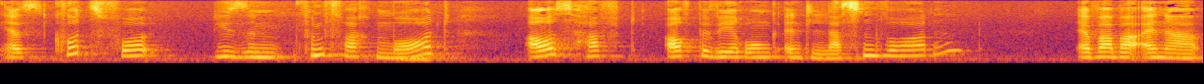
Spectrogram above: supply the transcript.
erst kurz vor diesem fünffachen Mord aus Haft auf Bewährung entlassen worden. Er war bei einer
